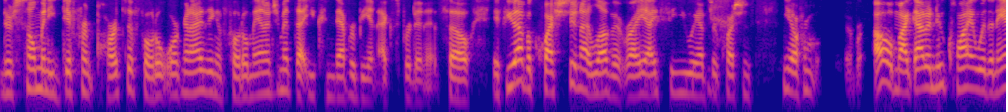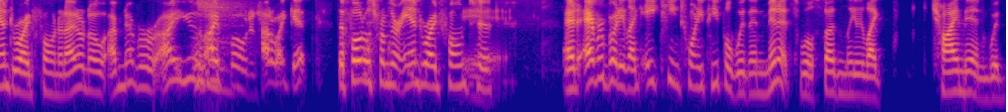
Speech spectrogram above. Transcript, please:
there's so many different parts of photo organizing and photo management that you can never be an expert in it so if you have a question i love it right i see you answer questions you know from oh my got a new client with an android phone and i don't know i've never i use an iphone and how do i get the photos from their android phone to Yeah. and everybody like 18 20 people within minutes will suddenly like chime in with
